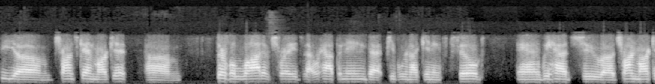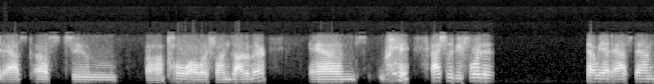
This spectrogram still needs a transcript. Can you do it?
the um, Tronscan market. Um, there's a lot of trades that were happening that people were not getting fulfilled, and we had to uh, Tron Market asked us to uh, pull all our funds out of there, and actually before that, that we had asked them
